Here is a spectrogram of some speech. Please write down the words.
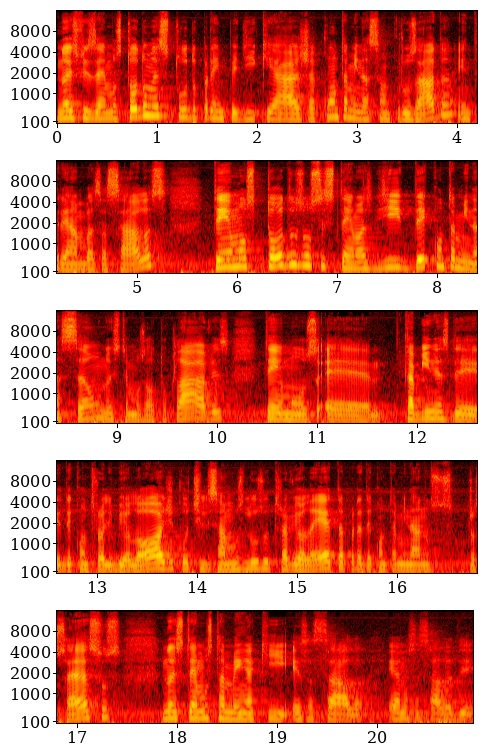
Nós fizemos todo um estudo para impedir que haja contaminação cruzada entre ambas as salas. Temos todos os sistemas de decontaminação, nós temos autoclaves, temos é, cabines de, de controle biológico, utilizamos luz ultravioleta para decontaminar nossos processos. Nós temos também aqui essa sala, é a nossa sala de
